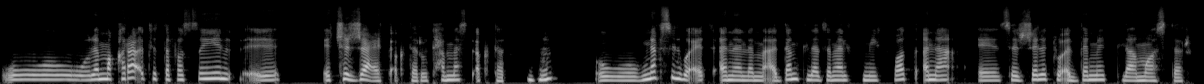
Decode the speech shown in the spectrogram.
ولما قرأت التفاصيل آه، تشجعت أكثر وتحمست أكثر وبنفس الوقت أنا لما قدمت لزمالة مئة وات أنا آه، سجلت وقدمت لماستر.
